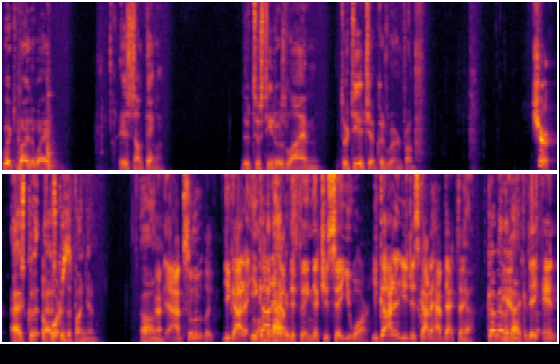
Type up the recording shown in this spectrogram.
Which, by the way, is something the Tostitos lime tortilla chip could learn from, Sure. as could Of as course. could the Funyun. A- Absolutely. You got to you got the to have the thing that you say you are. You got it. You just got to have that thing. Yeah, it's gotta be on the and package. They, and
